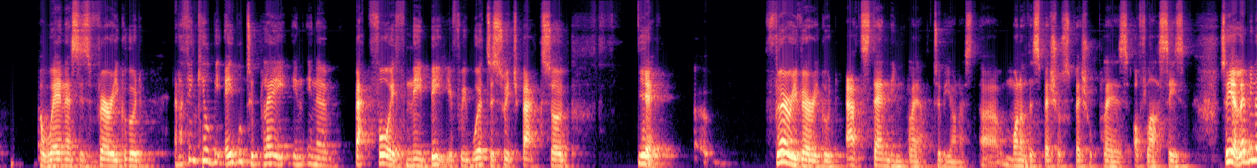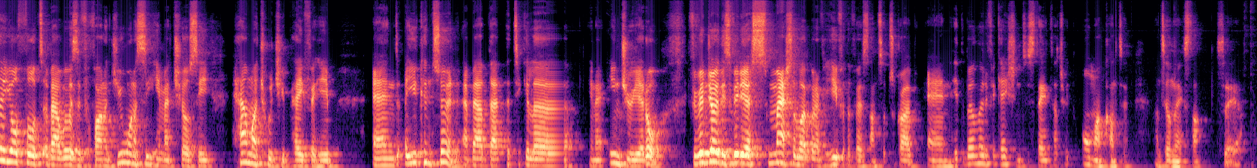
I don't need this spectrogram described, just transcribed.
awareness is very good. And I think he'll be able to play in, in a back four if need be, if we were to switch back. So, yeah, very, very good, outstanding player, to be honest. Uh, one of the special, special players of last season. So, yeah, let me know your thoughts about Wesley Fofana. Do you want to see him at Chelsea? How much would you pay for him? And are you concerned about that particular you know, injury at all? If you've enjoyed this video, smash the like button if you're here for the first time, subscribe, and hit the bell notification to stay in touch with all my content. Until next time, see ya.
